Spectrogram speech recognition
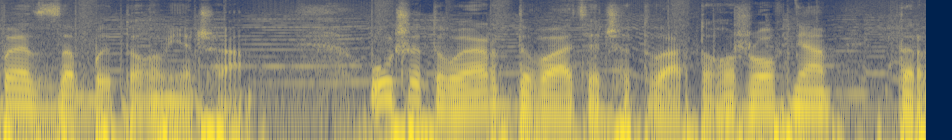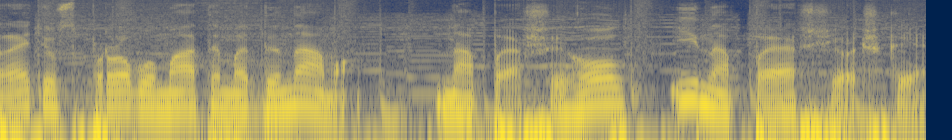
без забитого м'яча. У четвер, 24 жовтня, третю спробу матиме Динамо на перший гол і на перші очки.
